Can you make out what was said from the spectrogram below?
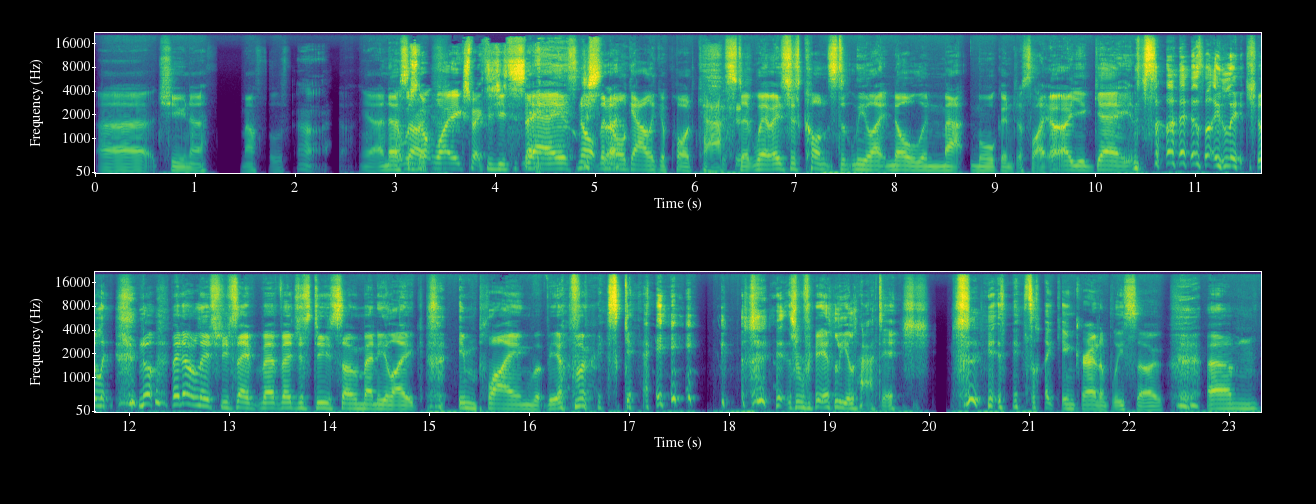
uh, tuna. Mouthful of Ah, yeah. No, that was sorry. not what I expected you to say. Yeah, it's not the Noel Gallagher podcast where it's just constantly like Noel and Matt Morgan just like, "Oh, you're gay," and so it's like literally no, they don't literally say. They, they just do so many like implying that the other is gay. it's really laddish. It's like incredibly so. Um,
